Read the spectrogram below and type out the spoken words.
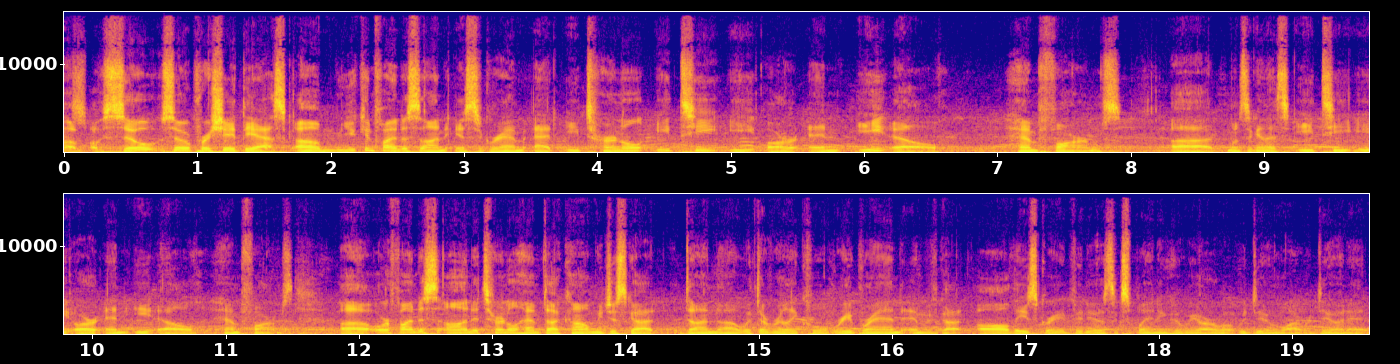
Oh, guys? oh, so so appreciate the ask. Um, you can find us on Instagram at Eternal E T E R N E L Hemp Farms. Uh, once again, that's E T E R N E L Hemp Farms. Uh, or find us on eternalhemp.com. We just got done uh, with a really cool rebrand, and we've got all these great videos explaining who we are, what we do, and why we're doing it.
